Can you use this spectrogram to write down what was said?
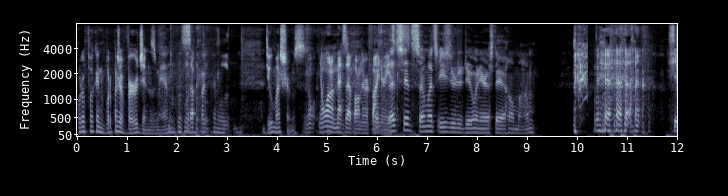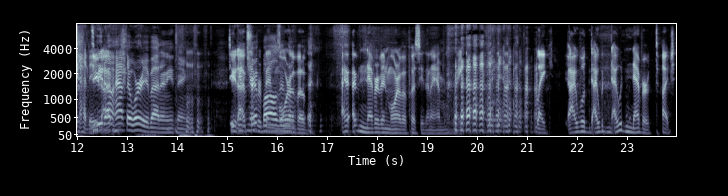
what a fucking what a bunch of virgins man So, fucking do mushrooms you don't, you don't want to mess up on the refineries. That shit's so much easier to do when you're a stay at home mom. yeah dude, Dude, you don't I'm- have to worry about anything. Dude, I've trip never balls been more the- of a. I, I've never been more of a pussy than I am right now. like I would, I would, I would never touch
